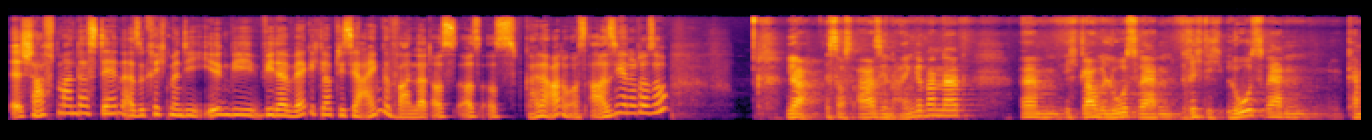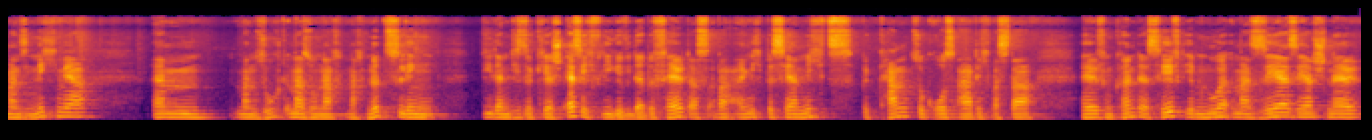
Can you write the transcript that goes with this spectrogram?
Äh, schafft man das denn? Also kriegt man die irgendwie wieder weg? Ich glaube, die ist ja eingewandert aus, aus, aus, keine Ahnung, aus Asien oder so. Ja, ist aus Asien eingewandert. Ähm, ich glaube, loswerden, richtig loswerden kann man sie nicht mehr. Ähm, man sucht immer so nach, nach Nützlingen, die dann diese Kirschessigfliege wieder befällt. Das ist aber eigentlich bisher nichts bekannt, so großartig, was da helfen könnte. Es hilft eben nur immer sehr, sehr schnell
